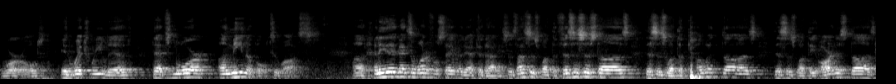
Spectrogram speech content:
world in which we live that's more amenable to us. Uh, and he then makes a wonderful statement after that. He says, This is what the physicist does, this is what the poet does, this is what the artist does,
